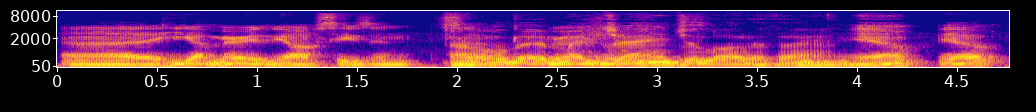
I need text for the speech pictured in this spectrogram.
Uh, he got married in the offseason. So oh, that may change a lot of things. Yep, yep.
